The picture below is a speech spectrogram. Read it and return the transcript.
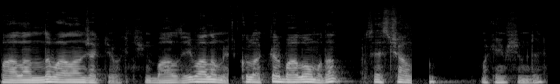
Bağlandığında bağlanacak diyor bakın. Şimdi bağlı değil bağlamıyor. Kulaklar bağlı olmadan ses çal. Bakayım şimdi.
